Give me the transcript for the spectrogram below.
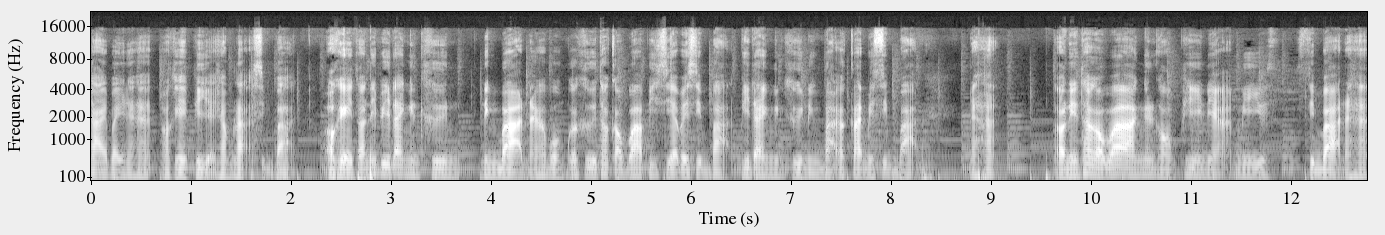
จ่ายไปนะฮะโอเค พี่จะชำระ 10 บาทโอเค ตอนนี้พี่ได้เงินคืน 1 บาทนะครับผมก็คือเท่ากับว่าพี่เสียไป 10 บาท พี่ได้เงินคืน 1 บาทก็กลายเป็น 10 บาทนะฮะตอนนี้เท่ากับว่าเงินของพี่เนี่ยมีอยู่ 10 บาทนะฮะ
